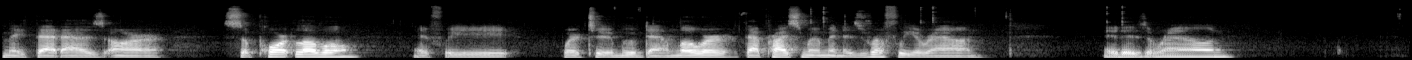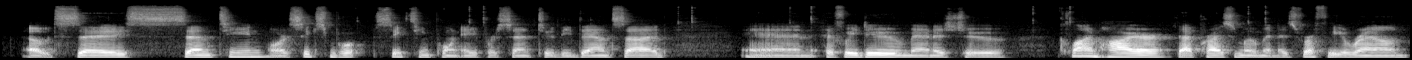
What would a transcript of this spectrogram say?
make that as our support level. If we were to move down lower, that price movement is roughly around, it is around, I would say 17 or 16.8% to the downside. And if we do manage to climb higher, that price movement is roughly around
